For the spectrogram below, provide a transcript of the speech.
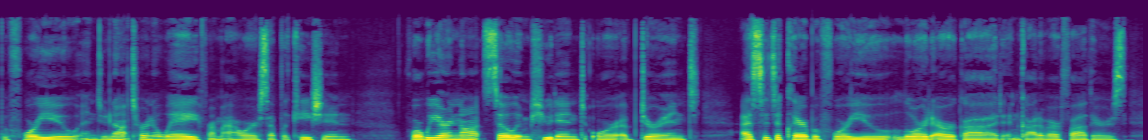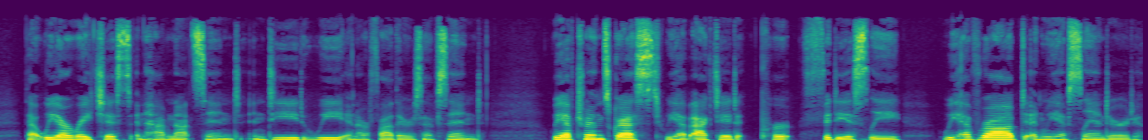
before you and do not turn away from our supplication, for we are not so impudent or obdurate as to declare before you, Lord our God and God of our fathers, that we are righteous and have not sinned. Indeed, we and our fathers have sinned. We have transgressed, we have acted perfidiously, we have robbed and we have slandered,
